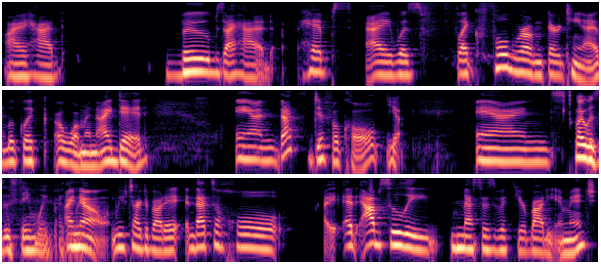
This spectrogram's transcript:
I had boobs, I had hips. I was f- like full grown 13. I looked like a woman. I did. And that's difficult. Yep. And I was the same way, by the I way. know. We've talked about it. And that's a whole, it absolutely messes with your body image.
